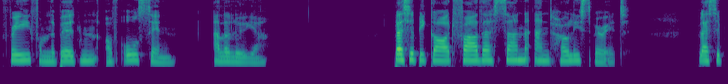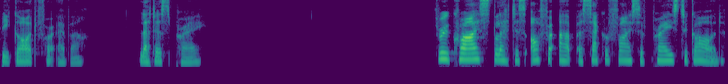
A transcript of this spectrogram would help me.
free from the burden of all sin. Alleluia. Blessed be God, Father, Son, and Holy Spirit. Blessed be God forever. Let us pray. Through Christ, let us offer up a sacrifice of praise to God,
